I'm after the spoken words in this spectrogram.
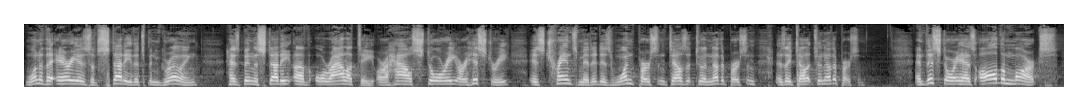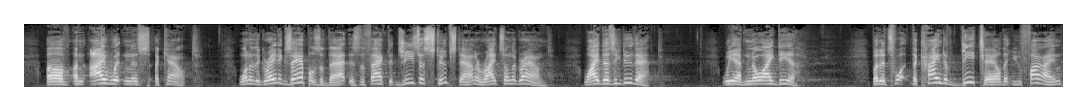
one of the areas of study that's been growing has been the study of orality, or how story or history is transmitted as one person tells it to another person as they tell it to another person. And this story has all the marks of an eyewitness account. One of the great examples of that is the fact that Jesus stoops down and writes on the ground. Why does he do that? We have no idea. But it's what, the kind of detail that you find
